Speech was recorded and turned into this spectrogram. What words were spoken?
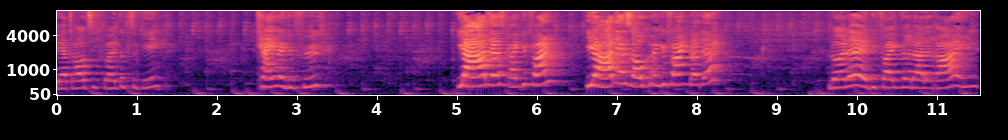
Wer traut sich weiter zu gehen? Keiner gefühlt. Ja, der ist reingefallen. Ja, der ist auch reingefallen, Leute. Leute, die fallen gerade alle rein.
